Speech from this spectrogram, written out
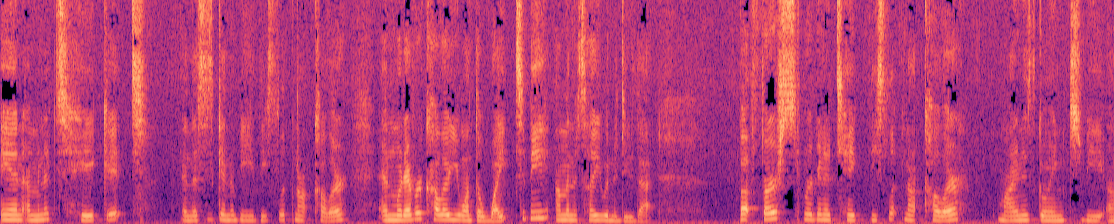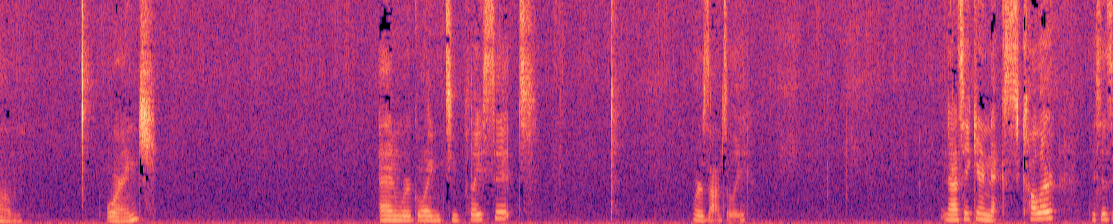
and I'm going to take it, and this is going to be the slip knot color, and whatever color you want the white to be, I'm going to tell you when to do that. But first, we're going to take the slip knot color. Mine is going to be um, orange. And we're going to place it horizontally. Now take your next color. This is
